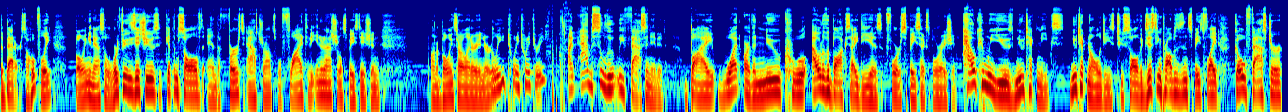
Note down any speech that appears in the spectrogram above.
the better. So hopefully Boeing and NASA will work through these issues, get them solved, and the first astronauts will fly to the International Space Station on a Boeing Starliner in early 2023. I'm absolutely fascinated by what are the new cool out of the box ideas for space exploration. How can we use new techniques, new technologies to solve existing problems in spaceflight, go faster,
